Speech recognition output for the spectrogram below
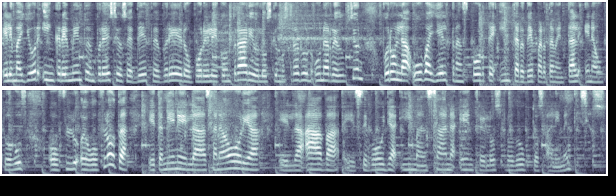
el mayor incremento en precios de febrero. Por el contrario, los que mostraron una reducción fueron la uva y el transporte interdepartamental en autobús o, flota. Eh, también eh, la zanahoria, eh, la haba, cebolla y manzana entre los productos alimenticios.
